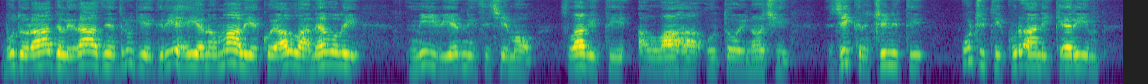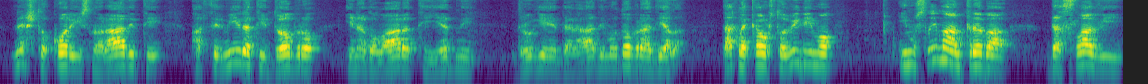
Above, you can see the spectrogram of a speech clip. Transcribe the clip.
budu radili razne druge grijehe i anomalije koje Allah ne voli, mi vjernici ćemo slaviti Allaha u toj noći, zikri činiti, učiti Kur'an i Kerim, nešto korisno raditi, afirmirati dobro i nagovarati jedni druge da radimo dobra djela. Dakle, kao što vidimo, i musliman treba da slavi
